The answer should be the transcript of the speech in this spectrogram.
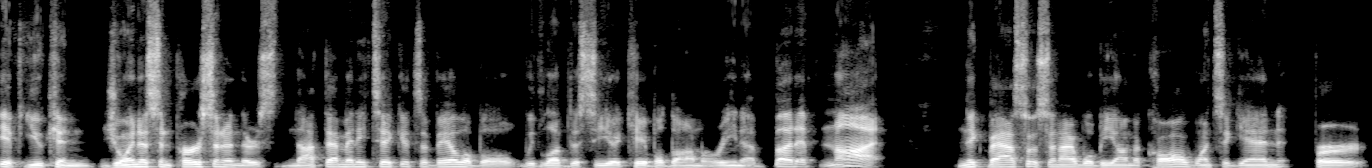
if you can join us in person and there's not that many tickets available, we'd love to see you at Cable Dahmer Arena. But if not, Nick Bassos and I will be on the call once again for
